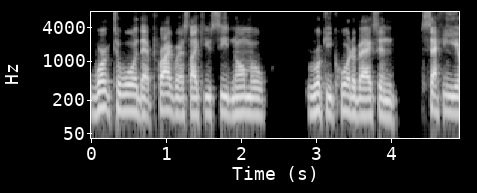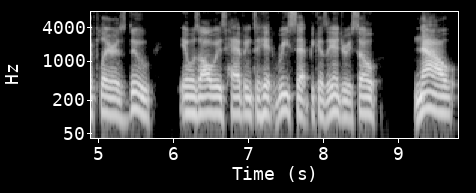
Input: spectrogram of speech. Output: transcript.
work toward that progress like you see normal rookie quarterbacks and second year players do. It was always having to hit reset because of injury. So now,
